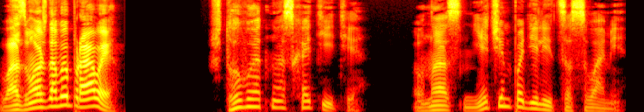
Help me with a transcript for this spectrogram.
Возможно, вы правы. Что вы от нас хотите? У нас нечем поделиться с вами.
